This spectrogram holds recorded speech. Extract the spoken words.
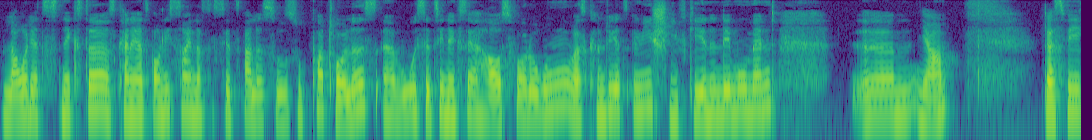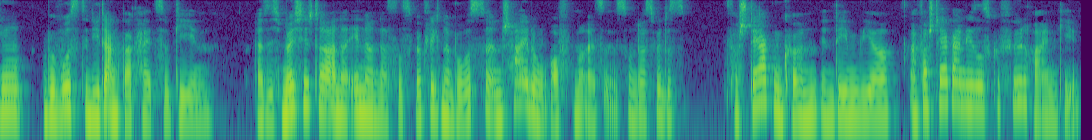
lauert jetzt das nächste? Es kann ja jetzt auch nicht sein, dass das jetzt alles so super toll ist. Äh, wo ist jetzt die nächste Herausforderung? Was könnte jetzt irgendwie schiefgehen in dem Moment? Ähm, ja, deswegen bewusst in die Dankbarkeit zu gehen. Also ich möchte dich daran erinnern, dass es wirklich eine bewusste Entscheidung oftmals ist und dass wir das verstärken können, indem wir einfach stärker in dieses Gefühl reingehen.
